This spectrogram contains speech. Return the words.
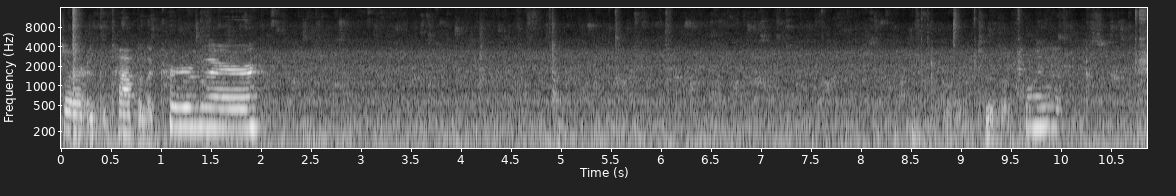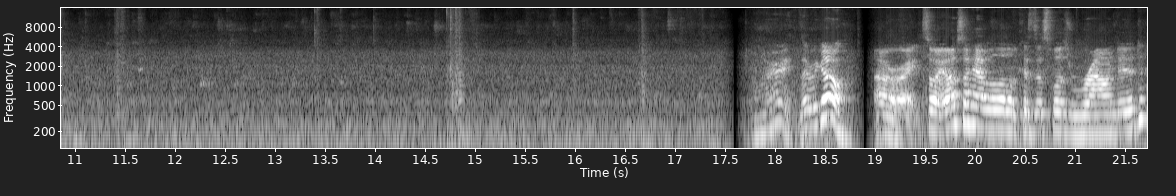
Start at the top of the curve there. To the point. There we go. Alright, so I also have a little, because this was rounded,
